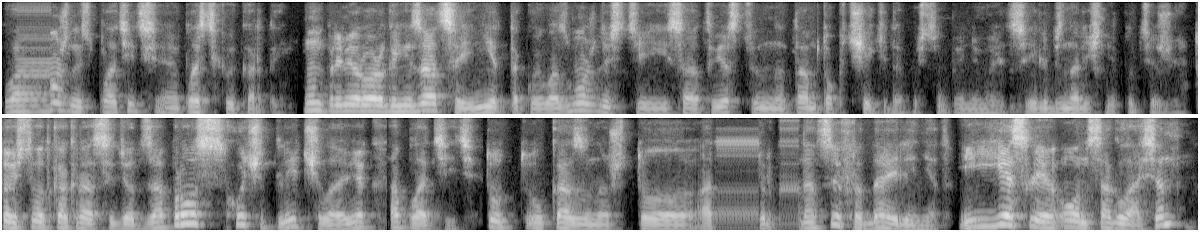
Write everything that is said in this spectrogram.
возможность платить э, пластиковой картой. Ну, например, у организации нет такой возможности, и, соответственно, там только чеки, допустим, принимаются, или безналичные платежи. То есть вот как раз идет запрос, хочет ли человек оплатить. Тут указано, что от, только одна цифра, да или нет. И если он согласен,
